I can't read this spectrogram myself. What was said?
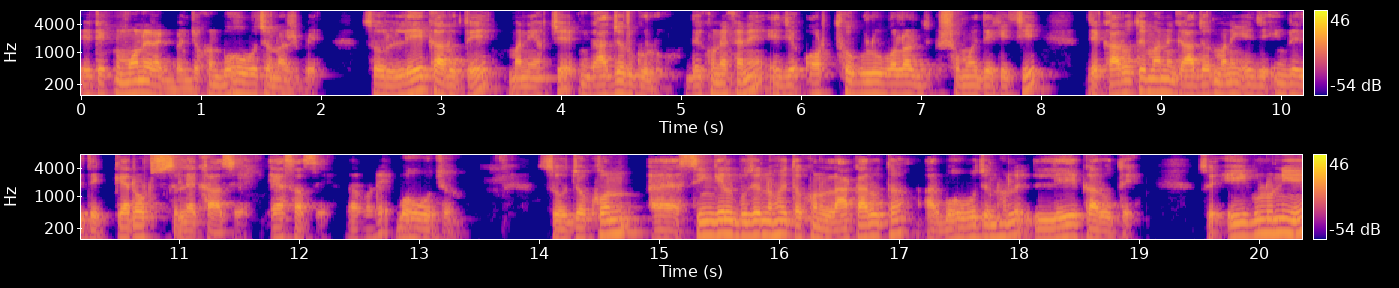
এটা একটু মনে রাখবেন, যখন বহু বচন আসবে। সো লে কারুতে মানে হচ্ছে গাজরগুলো। দেখুন এখানে এই যে অর্থগুলো বলার সময় দেখেছি, যে কারুতে মানে গাজর মানে এই যে ইংরেজিতে ক্যারটস লেখা আছে এস আছে তারপরে বহুবচন। সো যখন সিঙ্গেল বোঝানো হয়, তখন লা কারুতা, আর বহু বহুবচন হলে লে কারুতে। সো এইগুলো নিয়ে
